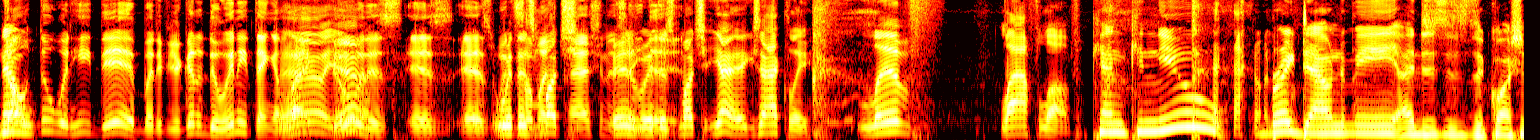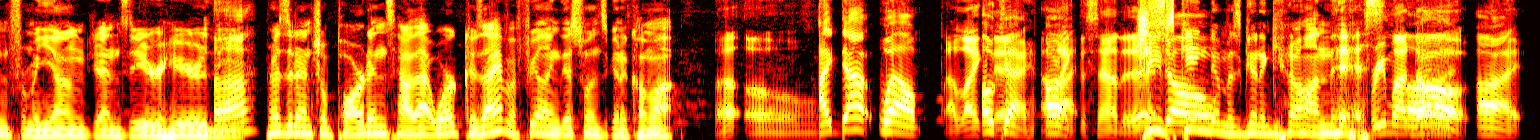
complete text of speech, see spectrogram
Now- Don't do what he did, but if you're gonna do anything in Yeah, life, do yeah. it as as, as with, with so as much, much passion as he with did. as much yeah exactly live laugh love Can can you break down to me? I just this is a question from a young Gen Zer here. The Uh-huh. presidential pardons, how that work? Because I have a feeling this one's going to come up. Uh oh. i doubt well I like Okay, that. I like right. the sound of that. Chiefs So- Kingdom is going to get on this. Free my dog. right, all right.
